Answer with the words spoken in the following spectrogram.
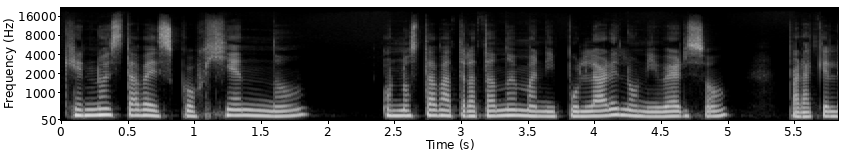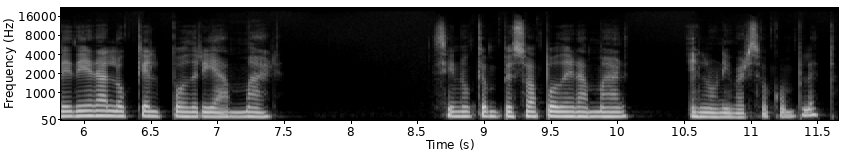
que no estaba escogiendo o no estaba tratando de manipular el universo para que le diera lo que él podría amar, sino que empezó a poder amar el universo completo.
